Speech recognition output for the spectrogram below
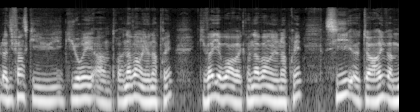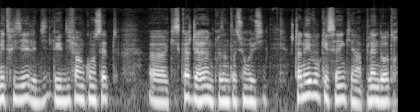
la différence qu'il qui y aurait entre un avant et un après, qui va y avoir avec un avant et un après, si euh, tu arrives à maîtriser les, différents concepts euh, qui se cachent derrière une présentation réussie. Je t'en ai évoqué 5, il y en a plein d'autres.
